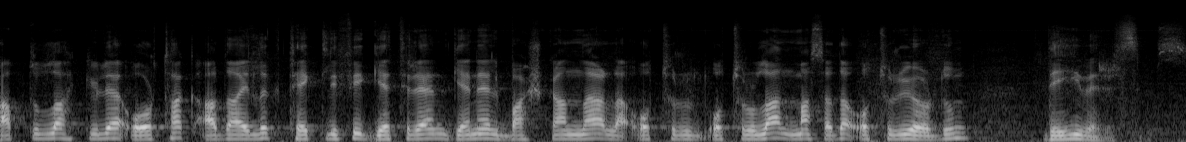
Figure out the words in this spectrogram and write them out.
Abdullah Gül'e ortak adaylık teklifi getiren genel başkanlarla otur, oturulan masada oturuyordum deyiverirsiniz.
